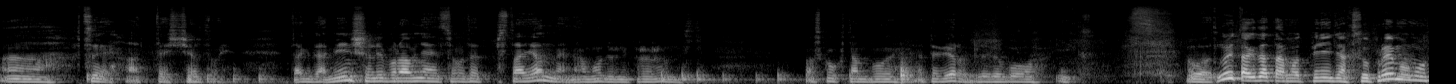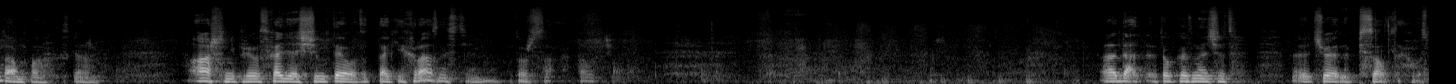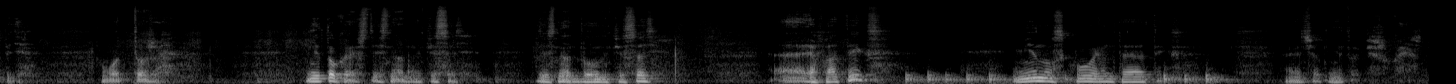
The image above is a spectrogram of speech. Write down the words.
а, в c от t с чертой тогда меньше, либо равняется вот это постоянное на модуль непрерывности, поскольку там было это верно для любого x. Вот. Ну и тогда там вот перейдя к супремуму, там по, скажем, h не превосходящим t вот от таких разностей, ну, то же самое получим. А, да, только, значит, э, что я написал-то, господи. Вот тоже. Не то, конечно, здесь надо написать. Здесь надо было написать э, f от x минус qnt от x. Я что-то не то пишу, конечно.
